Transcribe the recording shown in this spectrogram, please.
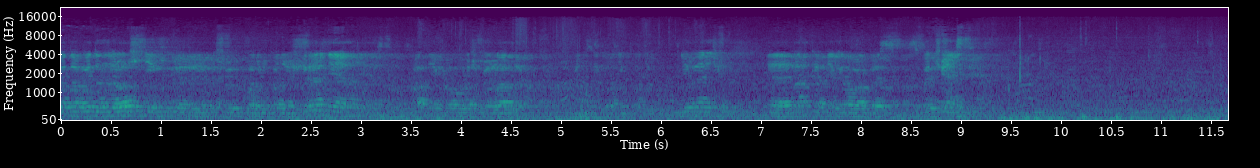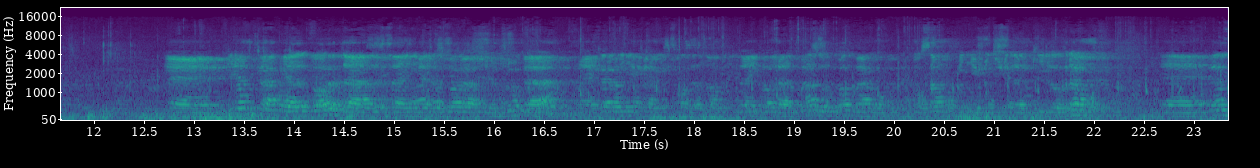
badał jeden rocznik, szły koni konia średnie, natomiast wpadnie około 8 lat, więcej koni koni nie będzie. E, Matka biegała bez zwycięstwa. E, Piątka El Orda ze stajni Jarosława Szymczuka, e, Karolina Kamińską zastąpi tutaj Konrad Mazur pod wagą po samo 57 kg. El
